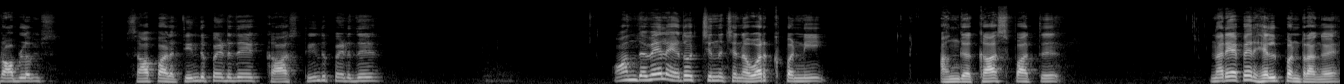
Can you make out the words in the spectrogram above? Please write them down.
ப்ராப்ளம்ஸ் சாப்பாடு தீந்து போயிடுது காசு தீந்து போயிடுது. அந்த வேலை ஏதோ சின்ன சின்ன ஒர்க் பண்ணி அங்கே காசு பார்த்து நிறைய பேர் ஹெல்ப் பண்ணுறாங்க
